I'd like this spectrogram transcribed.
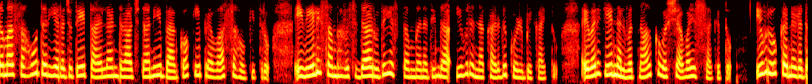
ತಮ್ಮ ಸಹೋದರಿಯರ ಜೊತೆ ಥೈಲ್ಯಾಂಡ್ ರಾಜಧಾನಿ ಬ್ಯಾಂಕಾಕ್ಗೆ ಪ್ರವಾಸ ಹೋಗಿದ್ರು. ಈ ವೇಳೆ ಸಂಭವಿಸಿದ ಹೃದಯ ಸ್ತಂಭನದಿಂದ ಇವರನ್ನ ಕಳೆದುಕೊಳ್ಳಬೇಕಾಯಿತು ಇವರಿಗೆ ನಲವತ್ನಾಲ್ಕು ವರ್ಷ ವಯಸ್ಸಾಗಿತ್ತು. ಇವರು ಕನ್ನಡದ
